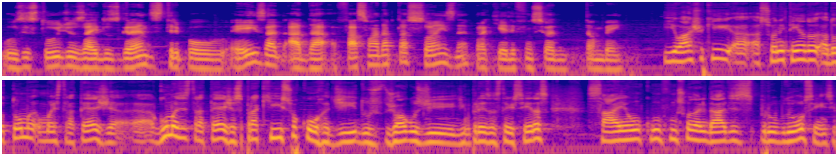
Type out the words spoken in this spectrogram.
os estúdios aí dos grandes AAAs ad ad façam adaptações, né, para que ele funcione tão bem. E eu acho que a, Sony tem adotou uma, uma estratégia, algumas estratégias para que isso ocorra, de dos jogos de, de empresas terceiras saiam com funcionalidades para o DualSense.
